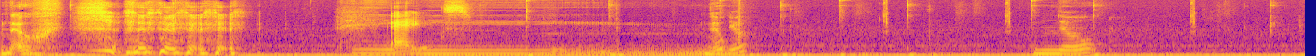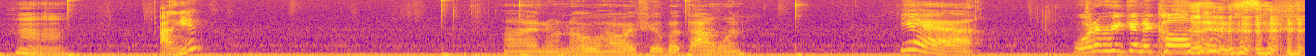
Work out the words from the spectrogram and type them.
No. Eggs? Nope. Nope. Nope. Hmm. Onion? I don't know how I feel about that one. Yeah. What are we gonna call this?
